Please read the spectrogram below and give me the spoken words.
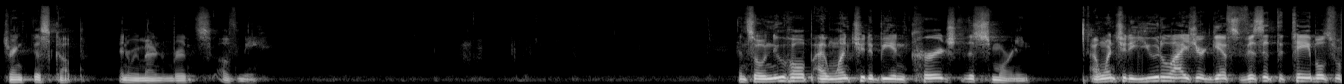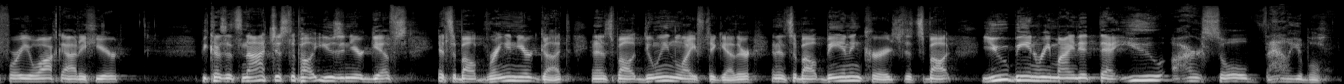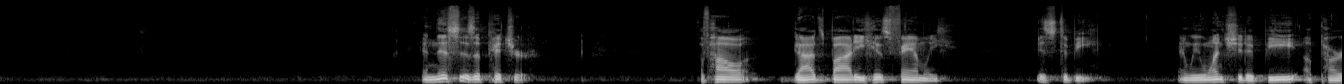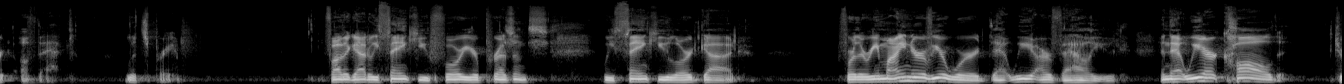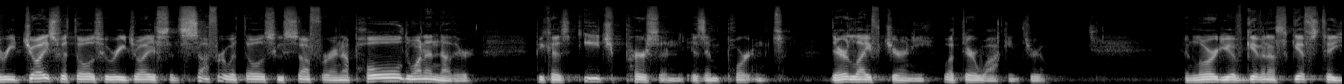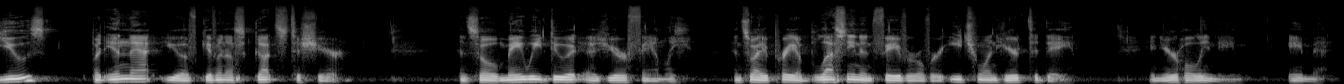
Drink this cup in remembrance of me. And so, New Hope, I want you to be encouraged this morning. I want you to utilize your gifts, visit the tables before you walk out of here because it's not just about using your gifts. It's about bringing your gut and it's about doing life together and it's about being encouraged. It's about you being reminded that you are so valuable. And this is a picture of how God's body, his family, is to be. And we want you to be a part of that. Let's pray. Father God, we thank you for your presence. We thank you, Lord God, for the reminder of your word that we are valued and that we are called to rejoice with those who rejoice and suffer with those who suffer and uphold one another because each person is important, their life journey, what they're walking through. And Lord, you have given us gifts to use, but in that, you have given us guts to share. And so may we do it as your family. And so I pray a blessing and favor over each one here today. In your holy name, amen.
